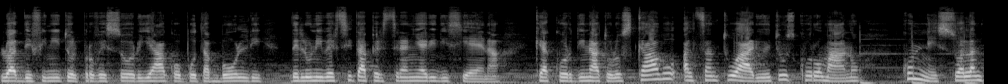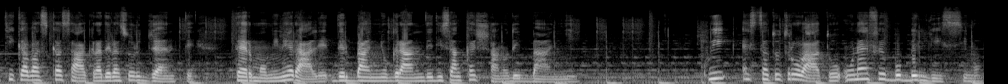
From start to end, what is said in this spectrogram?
lo ha definito il professor Jacopo Tabolli dell'Università per stranieri di Siena, che ha coordinato lo scavo al santuario etrusco-romano connesso all'antica vasca sacra della sorgente termominerale del Bagno Grande di San Casciano dei Bagni. Qui è stato trovato un efebo bellissimo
